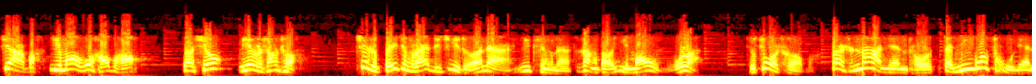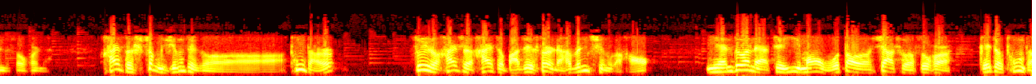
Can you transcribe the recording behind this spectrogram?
这样吧，一毛五好不好？要行，你了上车。这个北京来的记者呢，一听呢，让到一毛五了，就坐车吧。但是那年头，在民国初年的时候呢，还是盛行这个铜子儿，所以说还是还是把这事儿呢还问清了好，免得呢这一毛五到下车时候。给这铜子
